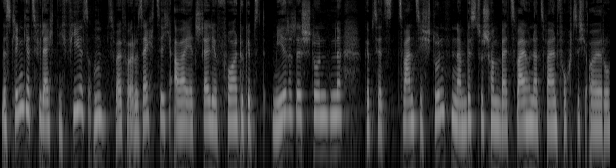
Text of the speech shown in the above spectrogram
das klingt jetzt vielleicht nicht viel, so 12,60 Euro, aber jetzt stell dir vor, du gibst mehrere Stunden, gibst jetzt 20 Stunden, dann bist du schon bei 252 Euro.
